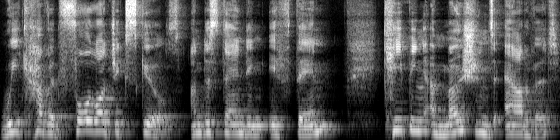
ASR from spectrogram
We covered four logic skills understanding if then, keeping emotions out of it,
